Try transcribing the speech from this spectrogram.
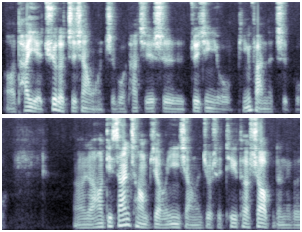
啊，他也去了知向网直播，他其实是最近有频繁的直播，嗯，然后第三场比较有印象的就是 TikTok Shop 的那个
